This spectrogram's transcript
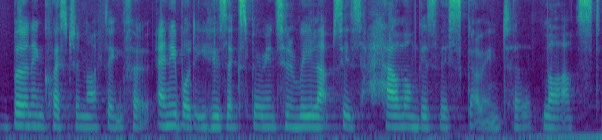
burning question I think for anybody who's experiencing relapse is how long is this going to last?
